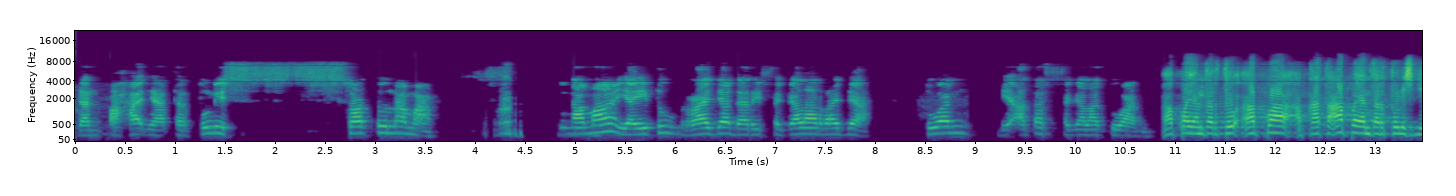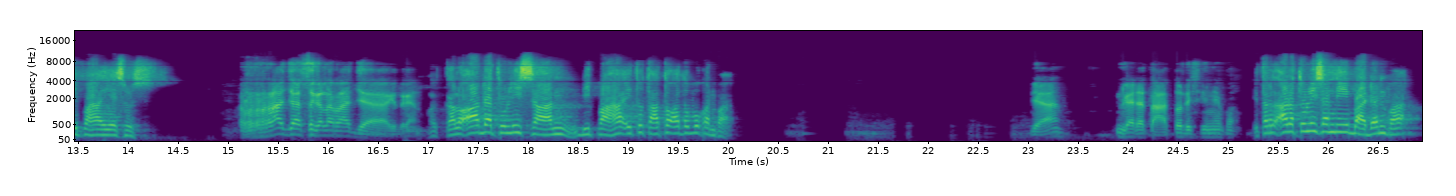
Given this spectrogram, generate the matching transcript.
dan pahanya tertulis suatu nama. Nama yaitu Raja dari segala raja, Tuhan di atas segala Tuhan. Apa yang tertu apa kata apa yang tertulis di paha Yesus? raja segala raja gitu kan. Kalau ada tulisan di paha itu tato atau bukan, Pak? Ya. Enggak ada tato di sini, Pak. Ter- ada tulisan di badan, Pak.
